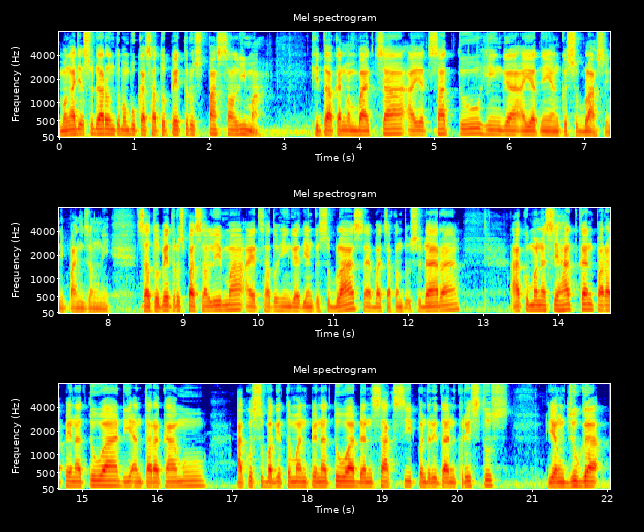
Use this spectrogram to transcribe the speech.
mengajak saudara untuk membuka 1 Petrus pasal 5. Kita akan membaca ayat 1 hingga ayatnya yang ke-11, ini panjang nih. 1 Petrus pasal 5 ayat 1 hingga ayat yang ke-11, saya bacakan untuk saudara. Aku menasihatkan para penatua di antara kamu, aku sebagai teman penatua dan saksi penderitaan Kristus, yang juga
